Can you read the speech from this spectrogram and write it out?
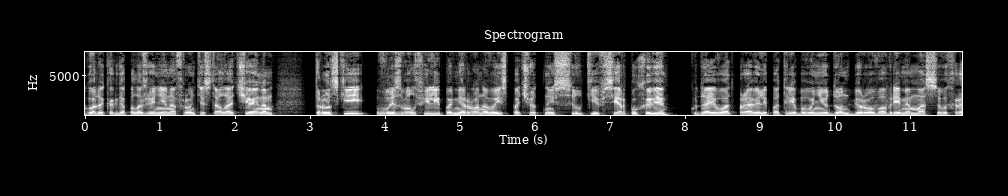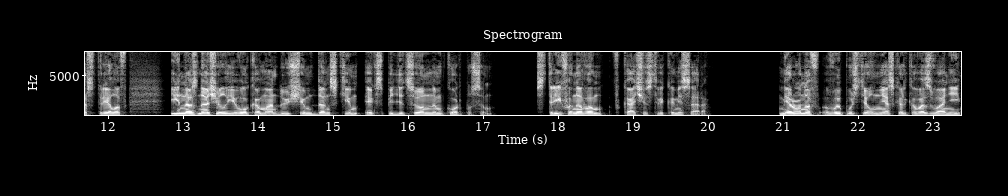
года, когда положение на фронте стало отчаянным, Троцкий вызвал Филиппа Миронова из почетной ссылки в Серпухове, куда его отправили по требованию Донбюро во время массовых расстрелов, и назначил его командующим Донским экспедиционным корпусом с Трифоновым в качестве комиссара. Миронов выпустил несколько воззваний.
